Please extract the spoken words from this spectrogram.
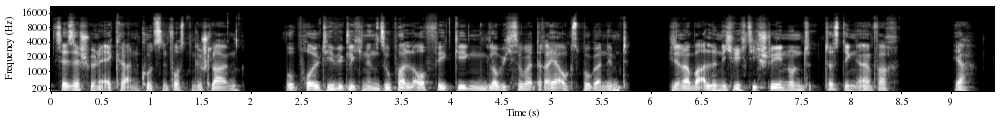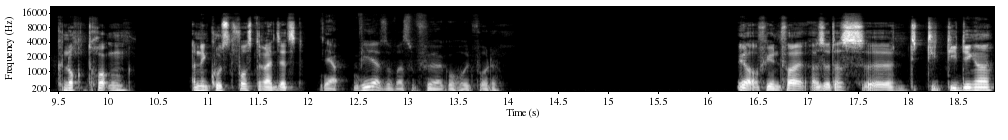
sehr, sehr schöne Ecke an kurzen Pfosten geschlagen, wo Polti wirklich einen super Laufweg gegen, glaube ich, sogar drei Augsburger nimmt die dann aber alle nicht richtig stehen und das Ding einfach, ja, knochentrocken an den kurzen Pfosten reinsetzt. Ja, wieder sowas, wofür er geholt wurde. Ja, auf jeden Fall. Also das, äh, die, die Dinger,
